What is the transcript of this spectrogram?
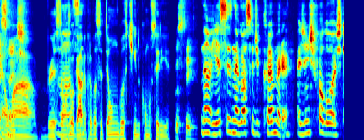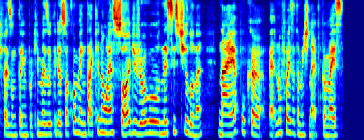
é uma versão Nossa. jogável pra você ter um gostinho do como seria. Gostei. Não, e esse negócio de câmera, a gente falou, acho que faz um tempo aqui, mas eu queria só comentar que não é só de jogo nesse estilo, né? Na época, é, não foi exatamente na época, mas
